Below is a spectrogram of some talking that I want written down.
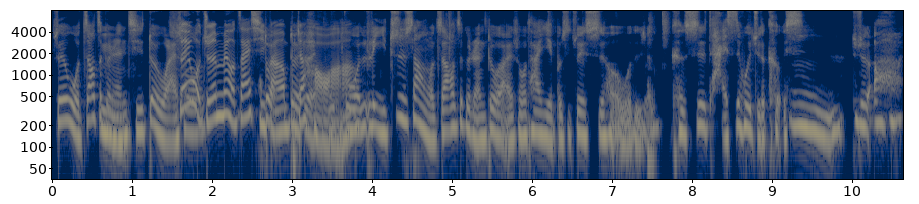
所以我知道这个人其实对我来说，所以我觉得没有在一起反而比较好啊。我，我理智上我知道这个人对我来说他也不是最适合我的人，可是还是会觉得可惜，嗯，就觉得啊、哦，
